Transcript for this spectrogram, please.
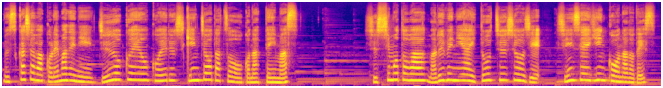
ムスカ社はこれまでに10億円を超える資金調達を行っています。出資元はマルベニア伊藤忠商事、新生銀行などです。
